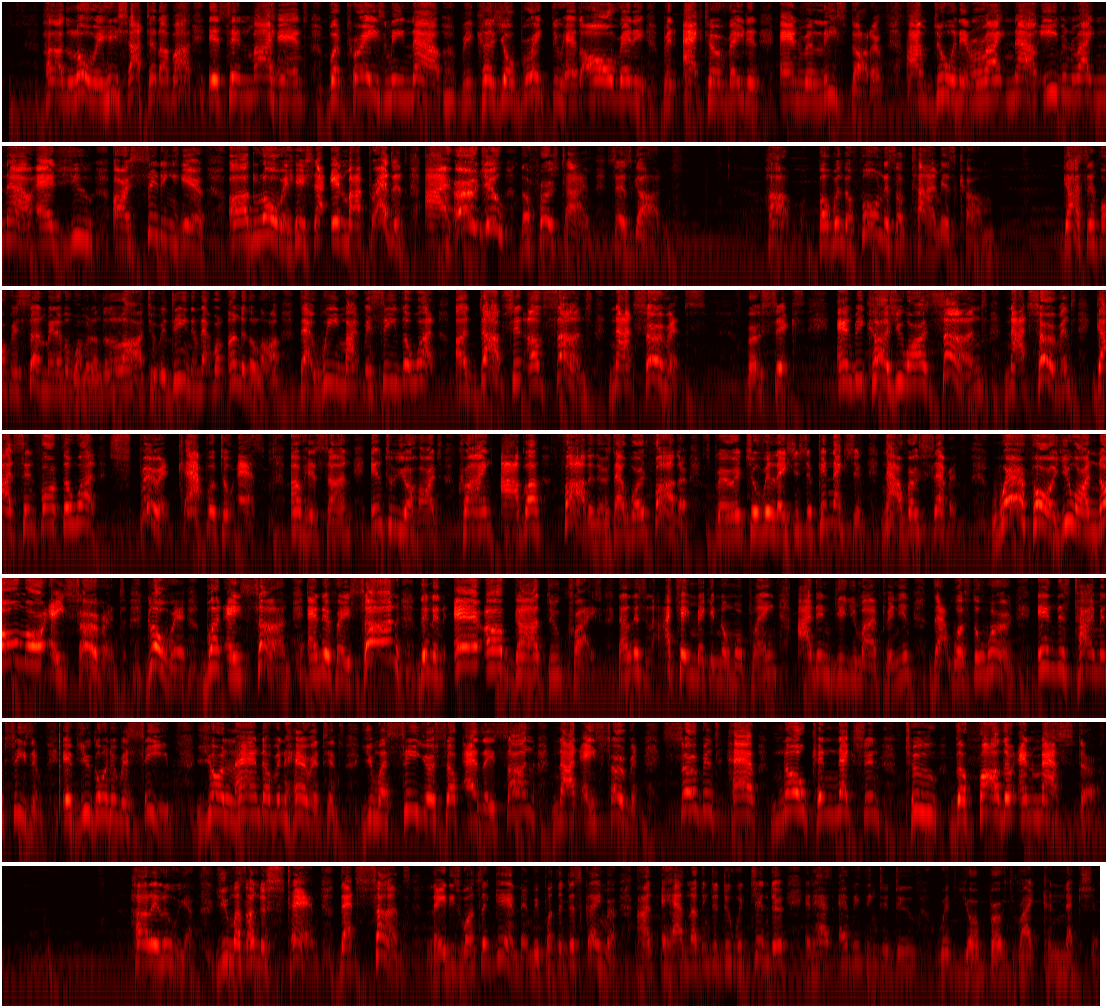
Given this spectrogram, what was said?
Her glory, he the bottom. It's in my hands, but praise me now because your breakthrough has already been activated and released, daughter. I'm doing it right now, even right now, as you are sitting here. Oh, glory, he shot in my presence. I heard you the first time, says God. Huh. But when the fullness of time is come, God sent forth his son made of a woman under the law to redeem them that were under the law, that we might receive the what? Adoption of sons, not servants. Verse 6 and because you are sons, not servants, God sent forth the what? Spirit, capital S, of his Son into your hearts, crying, Abba, Father. There's that word Father, spiritual relationship connection. Now, verse 7 Wherefore you are no more a servant, glory, but a son. And if a son, then an heir of God through Christ. Now listen, I can't make it no more plain. I didn't give you my opinion. That was the word. In this time and season, if you're going to receive your land of inheritance, you must see yourself as a son, not a servant. Servants have no connection to the father and master. Hallelujah. You must understand that sons, ladies, once again, let me put the disclaimer. it has nothing to do with gender, it has everything to do with your birthright connection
